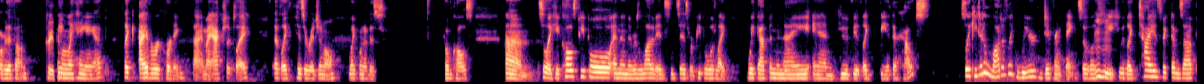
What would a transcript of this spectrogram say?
over the phone Creepy. and then like hanging up. Like I have a recording that I might actually play of like his original, like one of his phone calls. Um, so like he calls people, and then there was a lot of instances where people would like wake up in the night and he would be like be at their house. So like he did a lot of like weird different things. So like he, Mhm. he would like tie his victims up.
